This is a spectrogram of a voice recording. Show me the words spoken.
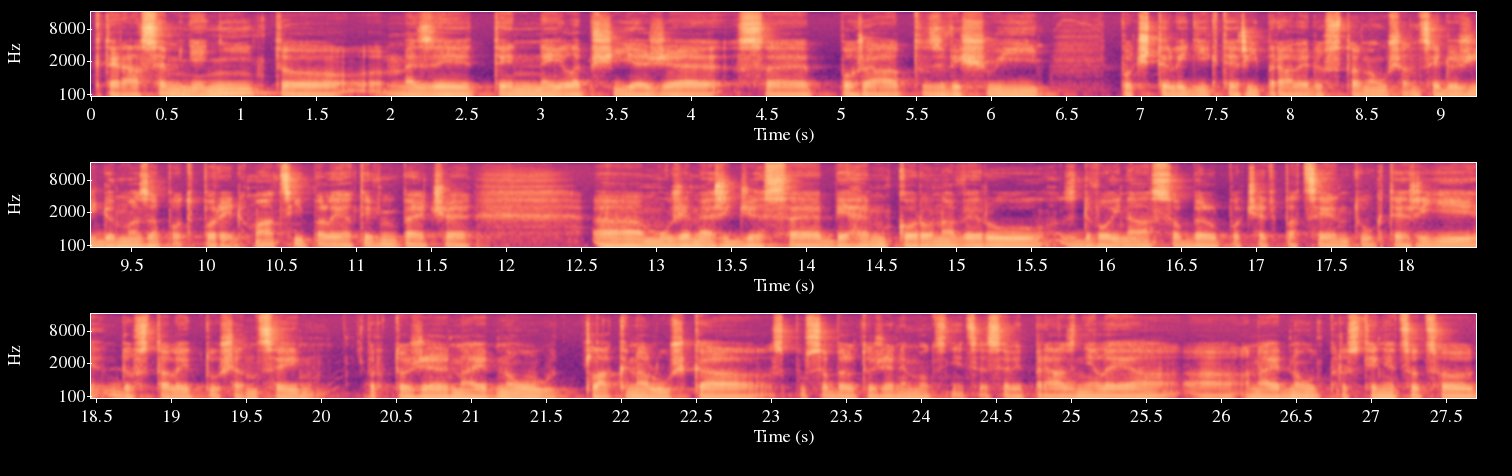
která se mění. To mezi ty nejlepší je, že se pořád zvyšují počty lidí, kteří právě dostanou šanci dožít doma za podpory domácí paliativní péče. Můžeme říct, že se během koronaviru zdvojnásobil počet pacientů, kteří dostali tu šanci, protože najednou tlak na lůžka způsobil to, že nemocnice se vyprázdnily a, a, a najednou prostě něco, co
